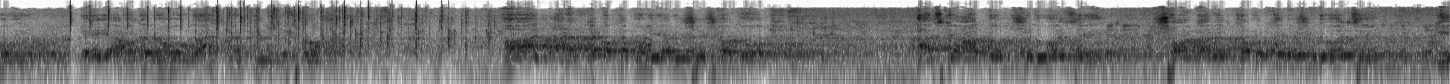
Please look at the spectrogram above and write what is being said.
হই। এই আমাদের হোক আজকের দিনের স্লোগান আজ আরেকটা কথা বলি, আমি শেষ করব। আজকে আন্দোলন শুরু হয়েছে, সরকারের তরফ থেকে শুরু হয়েছে কি?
